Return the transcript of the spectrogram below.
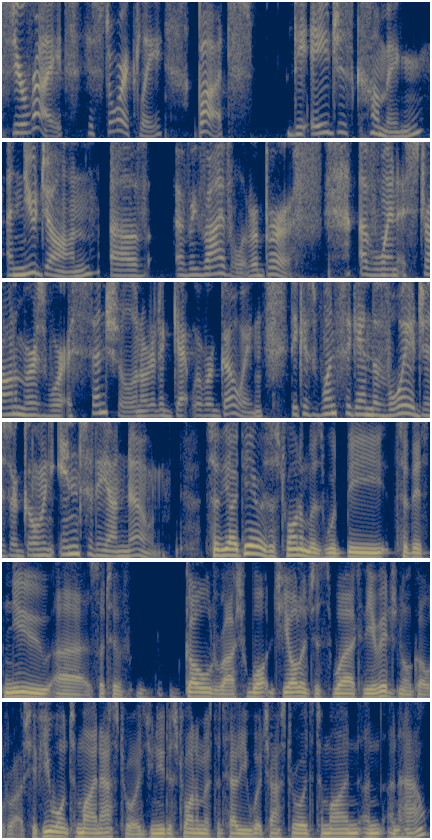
So you're right, historically, but the age is coming, a new dawn of a revival, a rebirth of when astronomers were essential in order to get where we're going, because once again, the voyages are going into the unknown. So, the idea as astronomers would be to this new uh, sort of gold rush what geologists were to the original gold rush. If you want to mine asteroids, you need astronomers to tell you which asteroids to mine and, and how?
